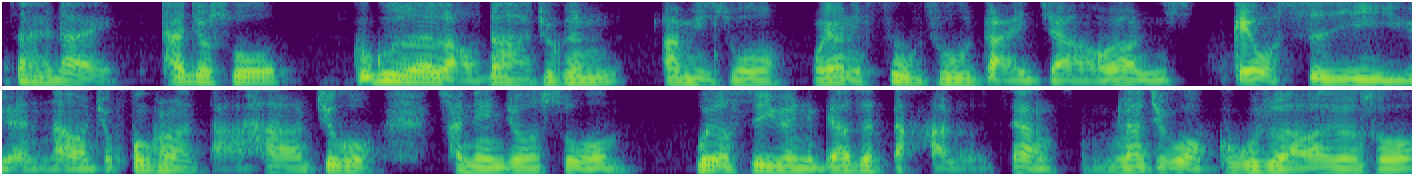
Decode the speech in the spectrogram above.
再来，他就说，鼓鼓的老大就跟阿米说：“我要你付出代价，我要你给我四亿元。”然后就疯狂的打他。结果川田就说：“我有四亿元，你不要再打了。”这样子，那结果古谷主老就说：“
